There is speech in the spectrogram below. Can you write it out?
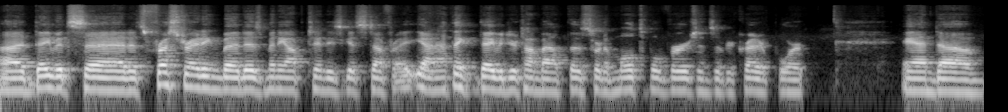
uh, David said it's frustrating, but as many opportunities to get stuff right. Yeah, and I think David, you're talking about those sort of multiple versions of your credit report. And um,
